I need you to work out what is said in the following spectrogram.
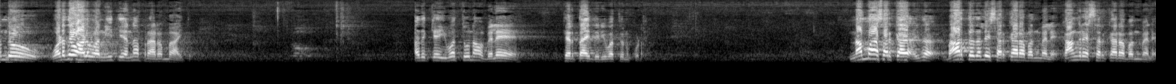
ಒಂದು ಒಡೆದು ಆಳುವ ನೀತಿಯನ್ನ ಪ್ರಾರಂಭ ಆಯಿತು. ಅದಕ್ಕೆ ಇವತ್ತು ನಾವು ಬೆಲೆ ತೆರ್ತಾ ಇದ್ದೀರಿ ಇವತ್ತು ಕೂಡ. ನಮ್ಮ ಸರ್ಕಾರ, ಇದು ಭಾರತದಲ್ಲಿ ಸರ್ಕಾರ ಬಂದ ಮೇಲೆ ಕಾಂಗ್ರೆಸ್ ಸರ್ಕಾರ ಬಂದ ಮೇಲೆ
